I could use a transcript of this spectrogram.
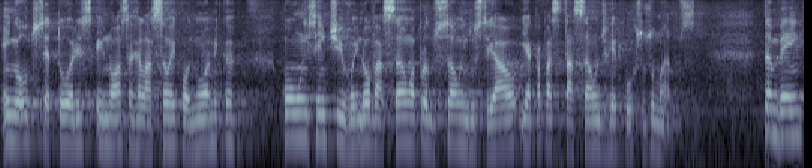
em outros setores em nossa relação econômica, com um incentivo à inovação, à produção industrial e à capacitação de recursos humanos. Também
